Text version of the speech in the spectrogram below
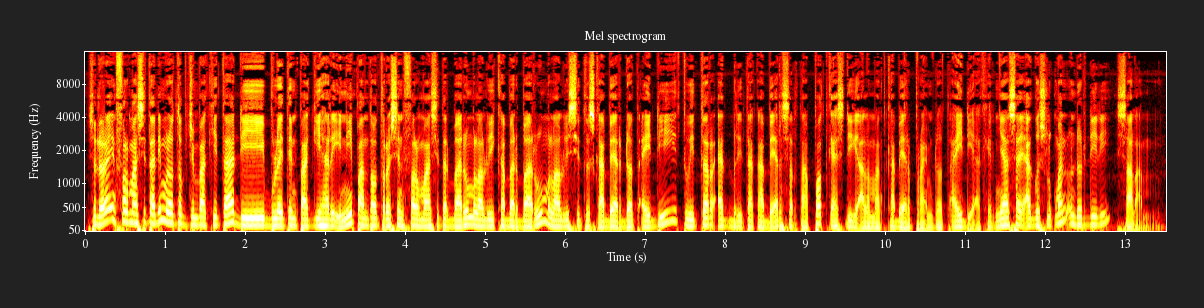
Saudara informasi tadi menutup jumpa kita di Buletin Pagi hari ini. Pantau terus informasi terbaru melalui kabar baru melalui situs kbr.id, Twitter at berita KBR, serta podcast di alamat kbrprime.id. Akhirnya saya Agus Lukman undur diri. Salam.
